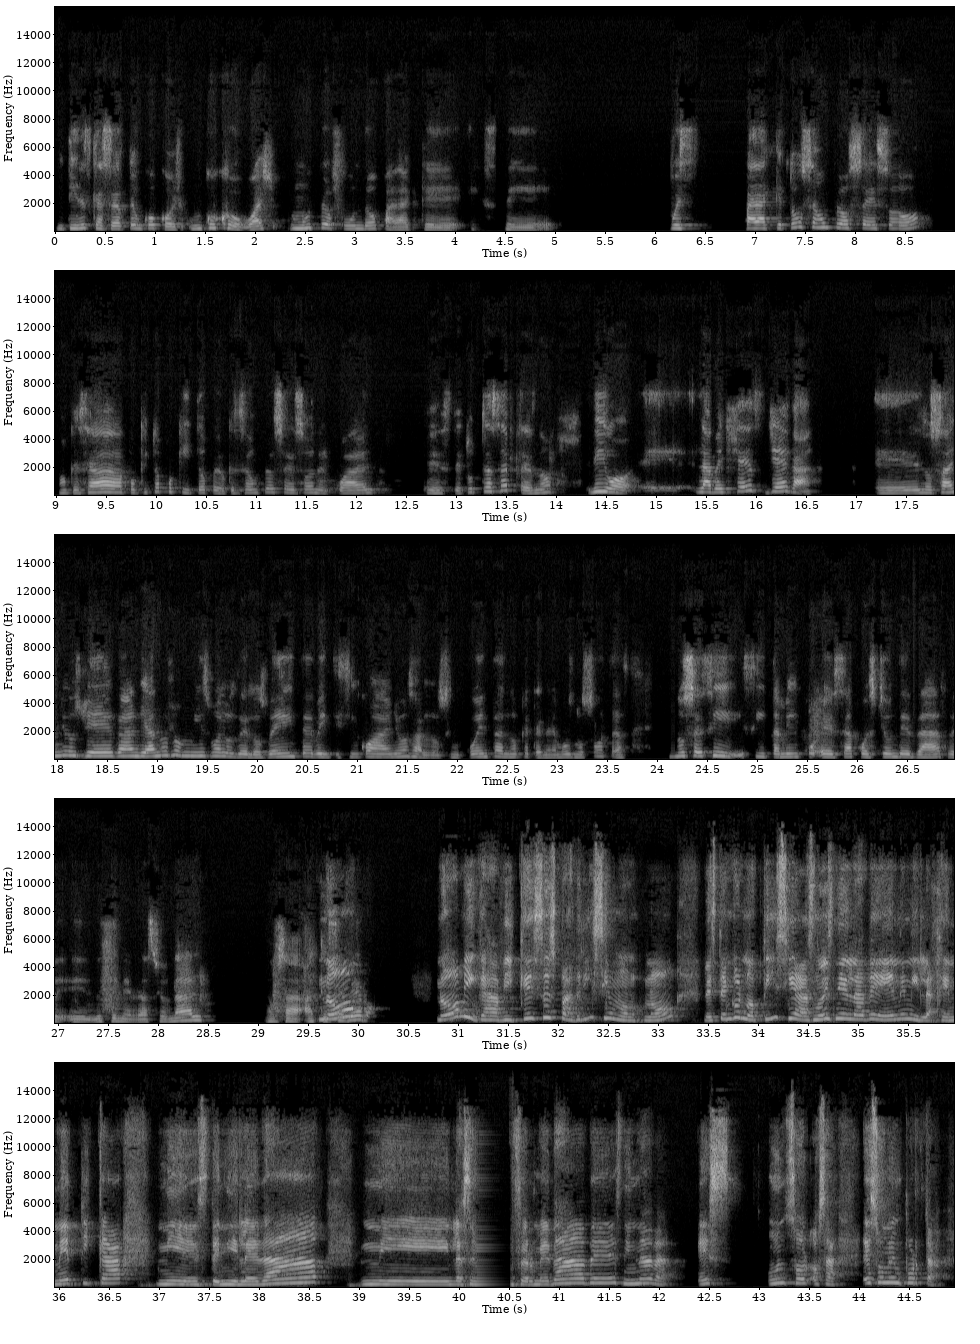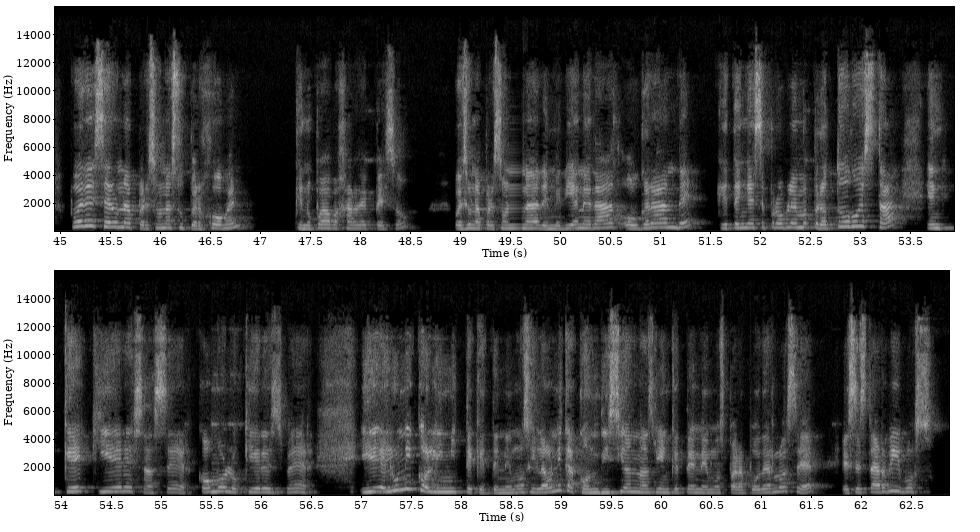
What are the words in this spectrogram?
y tienes que hacerte un coco, un coco wash muy profundo para que, este, pues, para que todo sea un proceso, aunque sea poquito a poquito, pero que sea un proceso en el cual este, tú te aceptes, ¿no? Digo, eh, la vejez llega, eh, los años llegan, ya no es lo mismo a los de los 20, 25 años, a los 50, ¿no? Que tenemos nosotras. No sé si, si también esa cuestión de edad, de, eh, generacional, o sea, ¿a qué se debe? No, mi Gaby, que eso es padrísimo, ¿no? Les tengo noticias, no es ni el ADN, ni la genética, ni este, ni la edad, ni las enfermedades, ni nada. Es un solo, o sea, eso no importa. Puede ser una persona súper joven que no pueda bajar de peso, pues una persona de mediana edad o grande que tenga ese problema, pero todo está en qué quieres hacer, cómo lo quieres ver. Y el único límite que tenemos y la única condición más bien que tenemos para poderlo hacer es estar vivos,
